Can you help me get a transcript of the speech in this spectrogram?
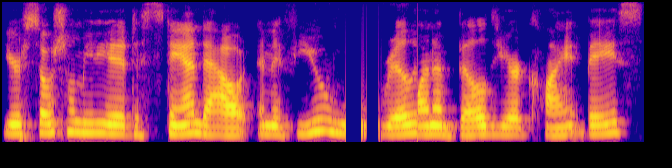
your social media to stand out, and if you really want to build your client base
